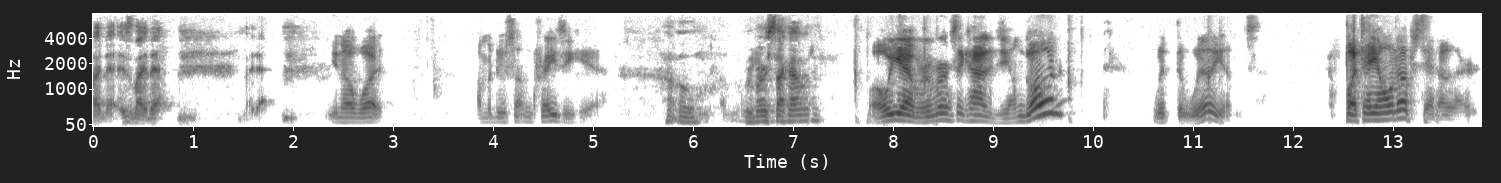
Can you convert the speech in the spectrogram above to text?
like that. It's like that, like that. You know what? I'm gonna do something crazy here. Oh, reverse psychology. Oh yeah, reverse psychology. I'm going with the Williams, but they own upset alert.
